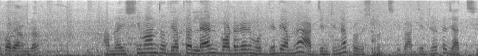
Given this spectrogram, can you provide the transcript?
এবারে আমরা আমরা এই সীমান্ত দিয়ে, অর্থাৎ ল্যান্ড বর্ডারের মধ্যে দিয়ে আমরা আর্জেন্টিনা প্রবেশ করছি বা আর্জেন্টিনাতে যাচ্ছি।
